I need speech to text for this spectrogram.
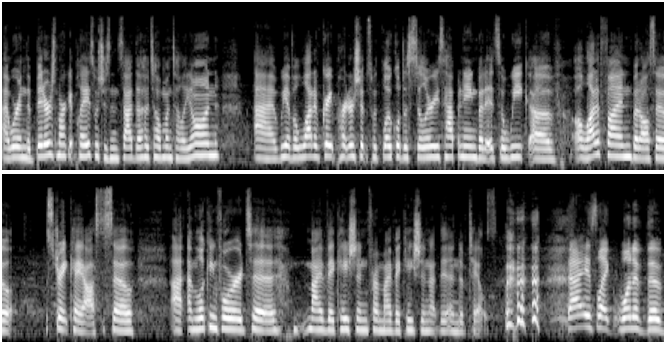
Uh, we're in the Bitters Marketplace, which is inside the Hotel Monteleone. Uh, we have a lot of great partnerships with local distilleries happening, but it's a week of a lot of fun, but also straight chaos. So uh, I'm looking forward to my vacation from my vacation at the end of Tales. that is like one of the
